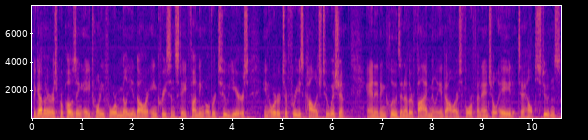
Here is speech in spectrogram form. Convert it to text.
The governor is proposing a $24 million increase in state funding over two years in order to freeze college tuition. And it includes another $5 million for financial aid to help students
